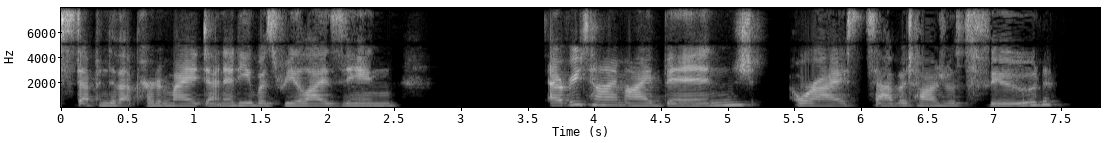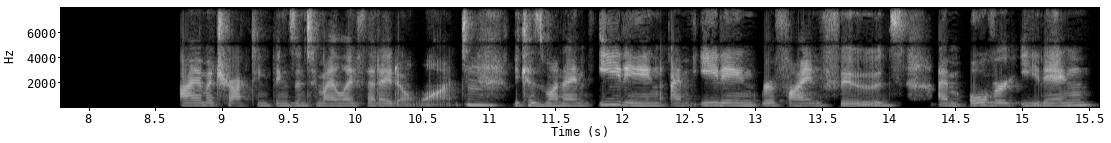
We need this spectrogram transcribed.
step into that part of my identity was realizing every time I binge or I sabotage with food, I am attracting things into my life that I don't want. Mm. Because when I'm eating, I'm eating refined foods, I'm overeating,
